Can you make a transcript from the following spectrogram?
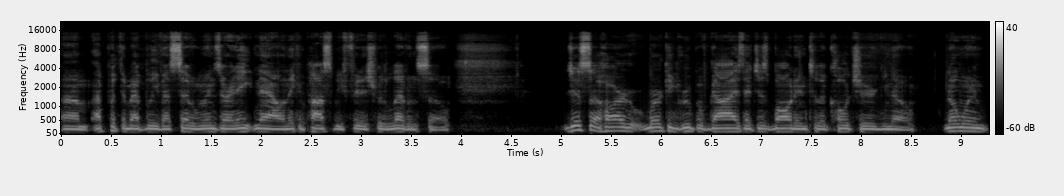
Um, I put them, I believe, at seven wins. They're at eight now, and they can possibly finish with eleven. So, just a hard working group of guys that just bought into the culture. You know, no one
